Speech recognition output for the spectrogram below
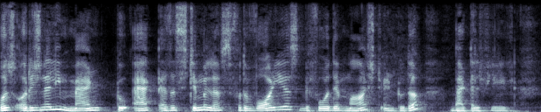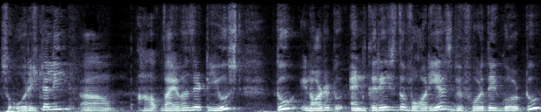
was originally meant to act as a stimulus for the warriors before they march into the battlefield so originally why was it use to in order to encourage the warriors before they go to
